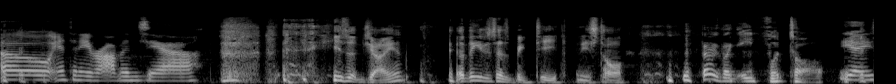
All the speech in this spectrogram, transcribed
Oh, Anthony Robbins, yeah. He's a giant. I think he just has big teeth and he's tall. That was like eight foot tall. Yeah, he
